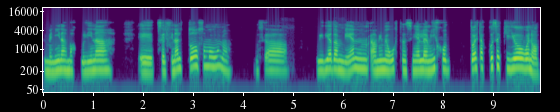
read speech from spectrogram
femeninas, masculinas, eh, al final todos somos uno. O sea, hoy día también a mí me gusta enseñarle a mi hijo todas estas cosas que yo, bueno,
